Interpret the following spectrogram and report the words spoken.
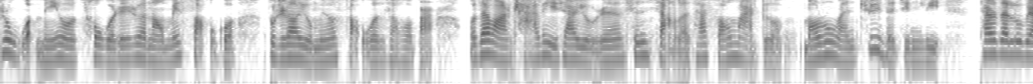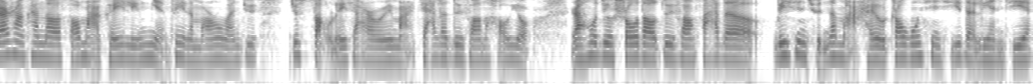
是我没有凑过这热闹，我没扫过，不知道有没有扫过的小伙伴。我在网上查了一下，有人分享了他扫码得毛绒玩具的经历。他说在路边上看到扫码可以领免费的毛绒玩具，就扫了一下二维码，加了对方的好友，然后就收到对方发的微信群的码，还有招工信息的链接。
